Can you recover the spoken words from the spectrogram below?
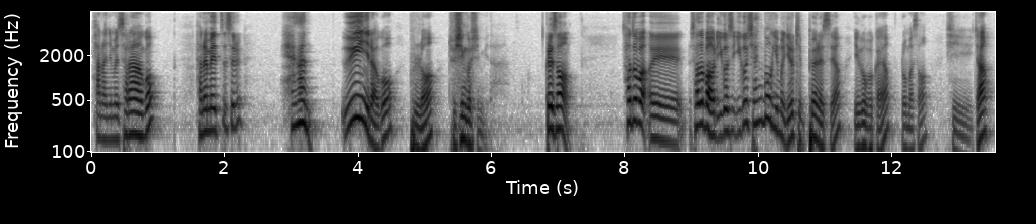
하나님을 사랑하고 하나님의 뜻을 행한 의인이라고 불러 주신 것입니다. 그래서 사도 바 에, 사도 바울이 이것이 이것이 행복임을 이렇게 표현했어요. 읽어 볼까요? 로마서 시작.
